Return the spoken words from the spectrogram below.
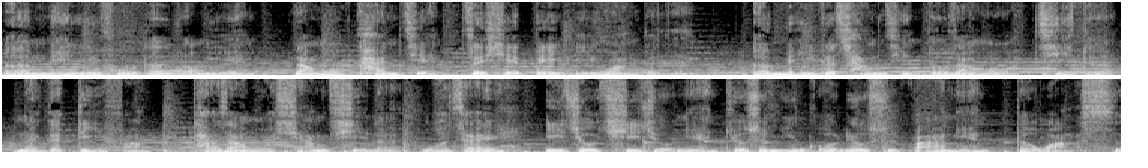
而每一幅的容颜让我看见这些被遗忘的人，而每一个场景都让我记得那个地方。它让我想起了我在一九七九年，就是民国六十八年的往事。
